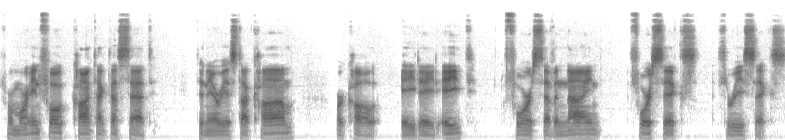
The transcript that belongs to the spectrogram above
For more info, contact us at donarius.com or call 888 479 4636.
